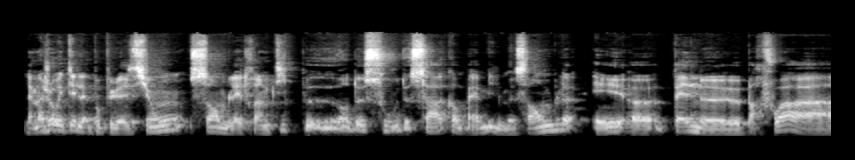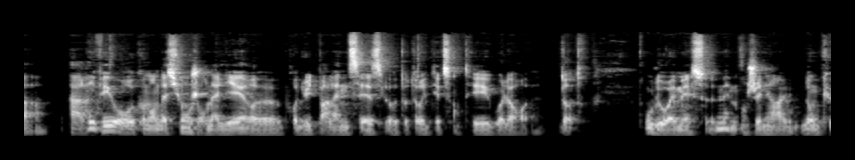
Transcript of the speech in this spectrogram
La majorité de la population semble être un petit peu en dessous de ça quand même, il me semble, et euh, peine euh, parfois à, arriver aux recommandations journalières euh, produites par l'ANSES, la Haute Autorité de Santé, ou alors d'autres. ou l'OMS même en général. Donc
